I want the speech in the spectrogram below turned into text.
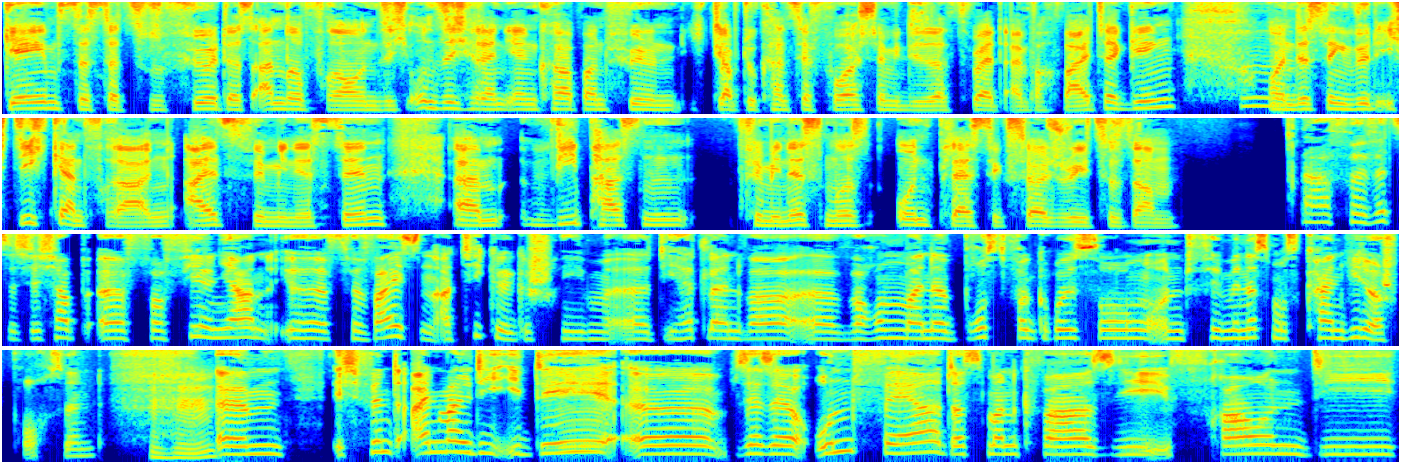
Games, das dazu führt, dass andere Frauen sich unsicherer in ihren Körpern fühlen. Und ich glaube, du kannst dir vorstellen, wie dieser Thread einfach weiterging. Mhm. Und deswegen würde ich dich gern fragen, als Feministin, ähm, wie passen Feminismus und Plastic Surgery zusammen? Ah, voll witzig. Ich habe äh, vor vielen Jahren äh, für Weiß einen Artikel geschrieben. Äh, die Headline war, äh, warum meine Brustvergrößerung und Feminismus kein Widerspruch sind. Mhm. Ähm, ich finde einmal die Idee äh, sehr, sehr unfair, dass man quasi Frauen, die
